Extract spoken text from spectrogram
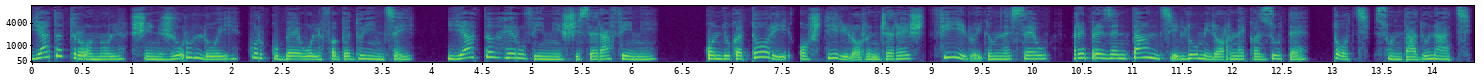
Iată tronul și în jurul lui curcubeul făgăduinței. Iată heruvimii și serafimii, conducătorii oștirilor îngerești, fiii lui Dumnezeu, reprezentanții lumilor necăzute, toți sunt adunați.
